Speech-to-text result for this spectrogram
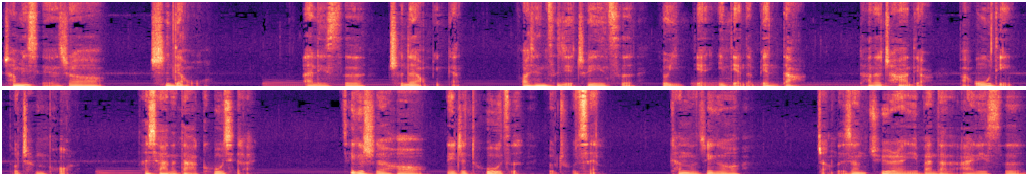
上面写着“吃掉我”。爱丽丝吃掉饼干，发现自己这一次又一点一点的变大，大的差点把屋顶都撑破了。她吓得大哭起来。这个时候，那只兔子又出现了。看到这个长得像巨人一般大的爱丽丝，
